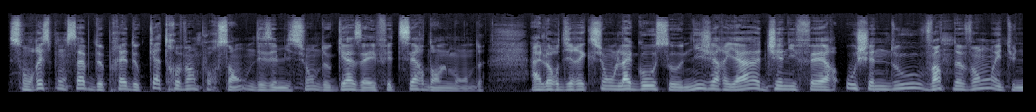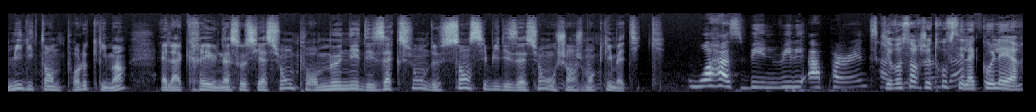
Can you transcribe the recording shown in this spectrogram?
sont responsables de près de 80% des émissions de gaz à effet de serre dans le monde. À leur direction Lagos au Nigeria, Jennifer Ushendu, 29 ans, est une militante pour le climat. Elle a créé une association pour mener des actions de sensibilisation au changement climatique. Ce qui ressort, je trouve, c'est la colère.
